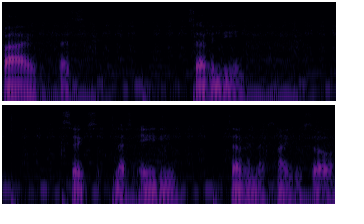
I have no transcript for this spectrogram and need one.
Five. That's 70. Six. That's 80. Seven. That's 90. So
